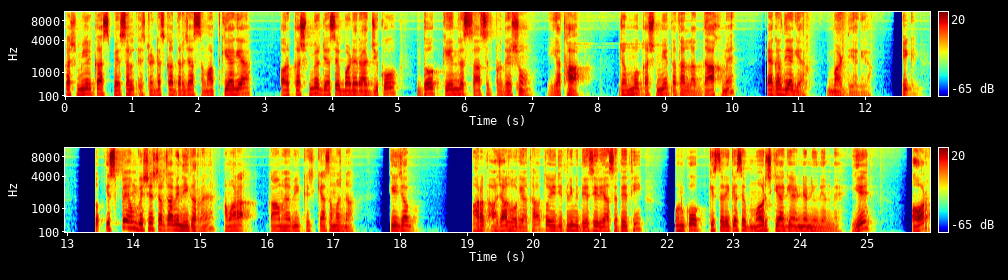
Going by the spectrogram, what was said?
कश्मीर का स्पेशल स्टेटस का दर्जा समाप्त किया गया, और कश्मीर जैसे बड़े राज्य को दो केंद्र शासित प्रदेशों, यथा जम्मू कश्मीर तथा लद्दाख में क्या कर दिया गया? बांट दिया गया। ठीक? तो इस पे हम विशेष चर्चा भी नहीं कर रहे हैं। हमारा काम है अभी क्या समझना? कि जब भारत आज़ाद हो गया था तो ये जितनी भी देसी रियासतें थीं, उनको किस तरीके से मर्ज किया गया इंडियन यूनियन में? ये और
